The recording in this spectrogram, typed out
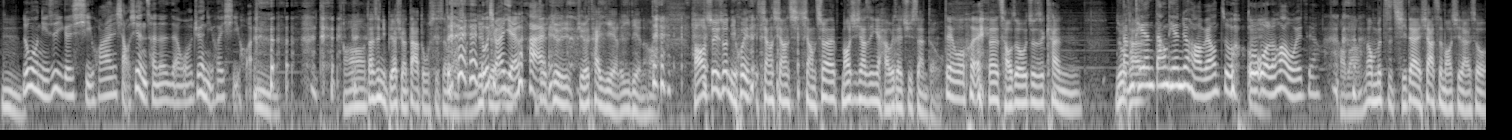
嗯，如果你是一个喜欢小县城的人，我觉得你会喜欢，嗯、对。哦，但是你比较喜欢大都市生活，我喜欢沿海，就就觉得太野了一点了哈，好，所以说你会想想想出来，毛奇下次应该还会再去汕头，对，我会，但是潮州就是看。当天当天就好，不要住。我我的话，我会这样。好吧，那我们只期待下次毛奇来的时候，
